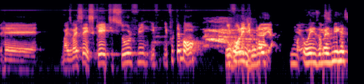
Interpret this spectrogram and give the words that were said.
É, mas vai ser skate, surf e, e futebol e vôlei de praia. Ô Enzo, mas me, res,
